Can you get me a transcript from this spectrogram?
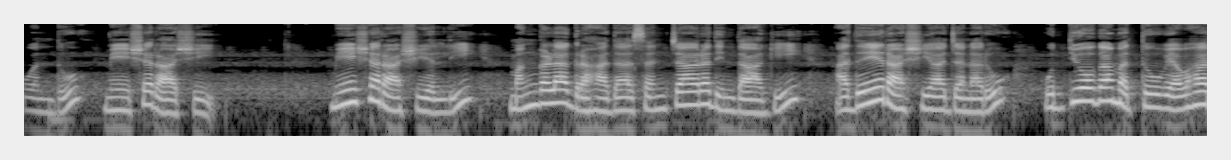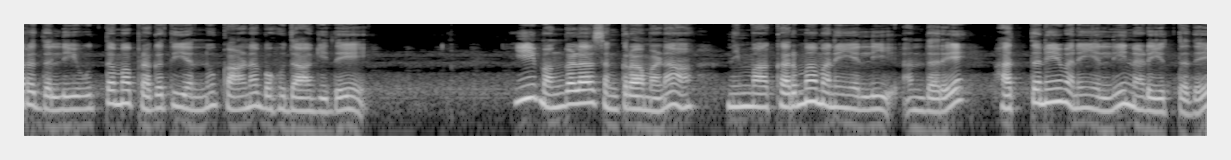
ಒಂದು ಮೇಷರಾಶಿ. ಮೇಷರಾಶಿಯಲ್ಲಿ ಮಂಗಳ ಗ್ರಹದ ಸಂಚಾರದಿಂದಾಗಿ ಅದೇ ರಾಶಿಯ ಜನರು ಉದ್ಯೋಗ ಮತ್ತು ವ್ಯವಹಾರದಲ್ಲಿ ಉತ್ತಮ ಪ್ರಗತಿಯನ್ನು ಕಾಣಬಹುದಾಗಿದೆ. ಈ ಮಂಗಳ ಸಂಕ್ರಮಣ ನಿಮ್ಮ ಕರ್ಮ ಮನೆಯಲ್ಲಿ ಅಂದರೆ ಹತ್ತನೇ ಮನೆಯಲ್ಲಿ ನಡೆಯುತ್ತದೆ.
